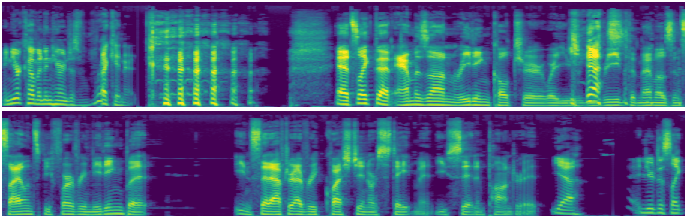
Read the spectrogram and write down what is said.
And you're coming in here and just wrecking it. yeah, it's like that Amazon reading culture where you, you read the memos in silence before every meeting, but instead after every question or statement, you sit and ponder it. Yeah. And you're just like,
